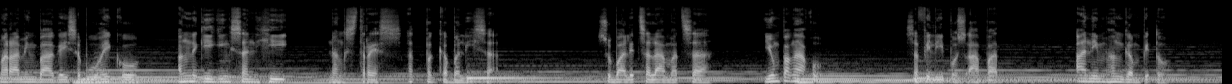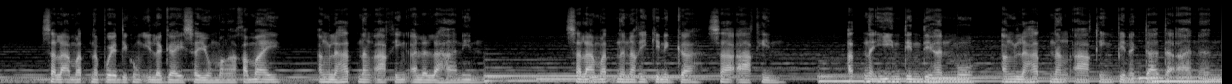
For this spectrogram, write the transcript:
Maraming bagay sa buhay ko ang nagiging sanhi ng stress at pagkabalisa. Subalit salamat sa iyong pangako sa Filipos 4, 6 hanggang 7. Salamat na pwede kong ilagay sa iyong mga kamay ang lahat ng aking alalahanin. Salamat na nakikinig ka sa akin at naiintindihan mo ang lahat ng aking pinagdadaanan.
